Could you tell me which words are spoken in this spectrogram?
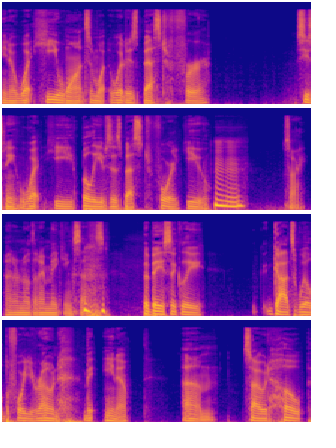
you know what He wants and what what is best for. Excuse me, what He believes is best for you. mhm. Sorry, I don't know that I'm making sense, but basically, God's will before your own. You know, um, so I would hope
